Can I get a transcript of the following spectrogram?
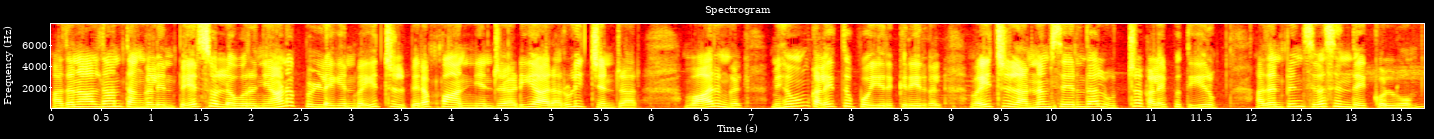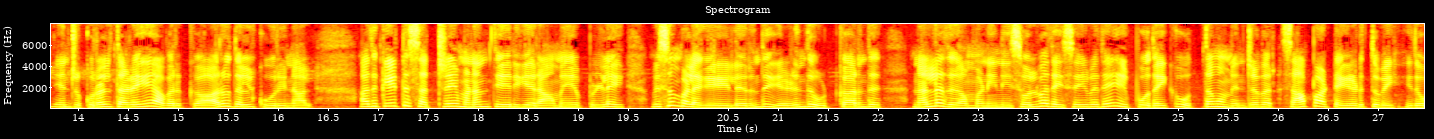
அதனால்தான் தங்களின் பேர் சொல்ல ஒரு ஞானப்பிள்ளை என் வயிற்றில் பிறப்பான் என்று அடியார் அருளிச் சென்றார். வாருங்கள் மிகவும் களைத்து போயிருக்கிறீர்கள். வயிற்றில் அன்னம் சேர்ந்தால் உற்ற களைப்பு தீரும். அதன்பின் சிவசிந்தை கொள்வோம் என்று குரல் தழையே அவருக்கு ஆறுதல் கூறினாள். அது கேட்டு சற்றே மனம் தேறிய ராமைய பிள்ளை விசும்பலகையிலிருந்து எழுந்து உட்கார்ந்து நல்லது அம்மணி நீ சொல்வதை செய்வதே இப்போதைக்கு உத்தமம் என்றவர் சாப்பாட்டை எடுத்துவை இதோ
